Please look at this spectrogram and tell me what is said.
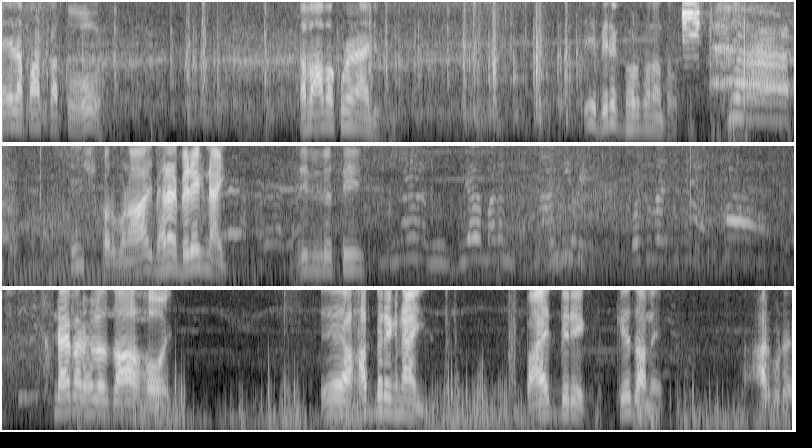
এলা পাটকা তোর আবার আবার করে না দিবি এই ব্রেক ধরছো না তো এই সর্বনাশ ভ্যানের ব্রেক নাই জিল্লতি ড্রাইভার হলো যা হয় এ হাত ব্রেক নাই পায়ের ব্রেক কে জানে আর কোটে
